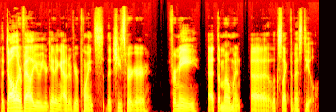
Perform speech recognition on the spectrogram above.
the dollar value you're getting out of your points, the cheeseburger for me at the moment uh, looks like the best deal.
